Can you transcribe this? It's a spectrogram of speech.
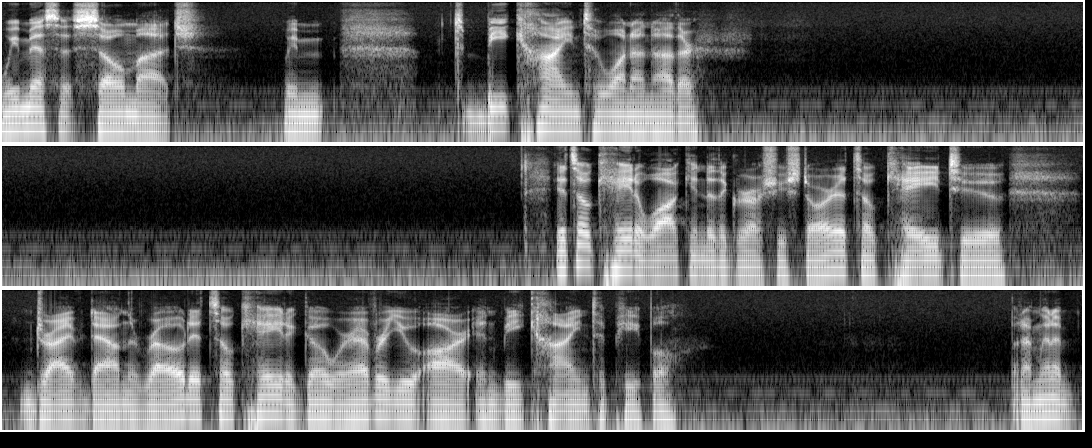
We miss it so much. We to be kind to one another. It's okay to walk into the grocery store. It's okay to drive down the road. It's okay to go wherever you are and be kind to people. But I'm going to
